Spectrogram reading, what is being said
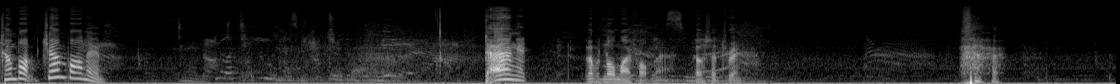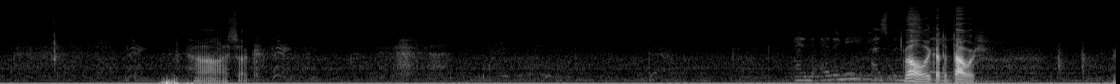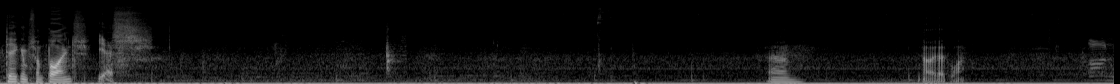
Jump on. Jump on him. Do not. Your team has captured the boneyard. Dang it. That was not my fault, man. That was a Trin. oh, I suck. An enemy has been Well, we got the towers. We're taking some points. Yes. Um, no, that one. Onward.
